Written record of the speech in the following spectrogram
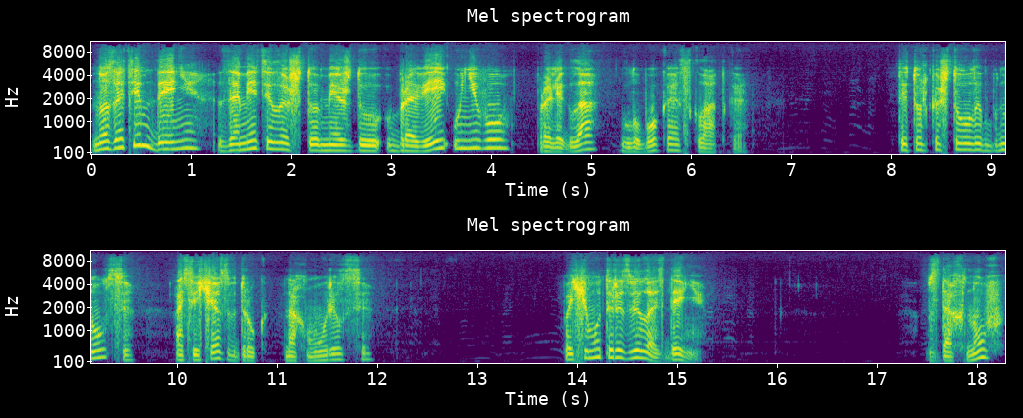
Но затем Дэнни заметила, что между бровей у него пролегла глубокая складка. «Ты только что улыбнулся, а сейчас вдруг нахмурился». «Почему ты развелась, Дэнни?» Вздохнув,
